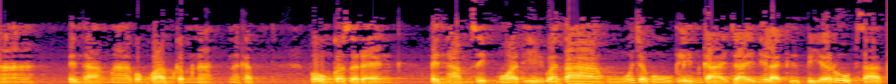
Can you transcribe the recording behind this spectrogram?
หา เป็นทางมาของความกำหนัดนะครับ พระองค์ก็แสดงเป็นธรรมสิบหมวดอีกว่าตาหูจมูกลิ้นกายใจนี่แหละคือปียรูปสาต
